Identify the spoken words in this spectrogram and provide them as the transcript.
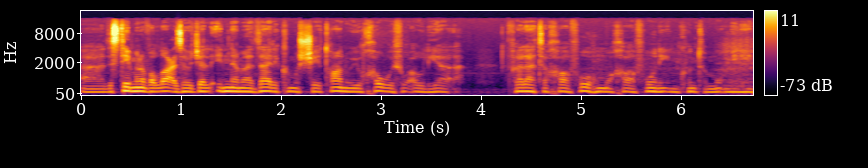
uh, the statement of Allah Azza wa Jal, إنما ذلكم الشيطان يخوف أولياءه فلا تخافوهم وخافوني إن كنتم مؤمنين.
